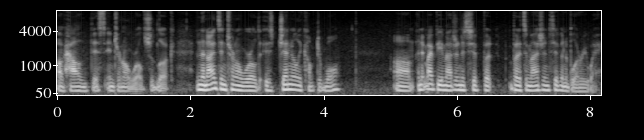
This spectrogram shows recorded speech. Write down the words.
of how this internal world should look. And the nine's internal world is generally comfortable, um, and it might be imaginative, but but it's imaginative in a blurry way,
